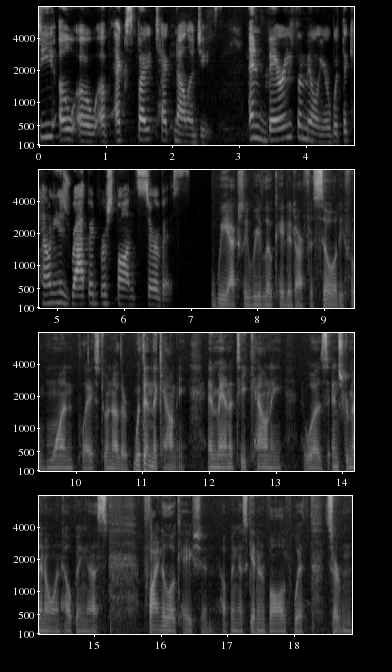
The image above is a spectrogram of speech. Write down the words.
COO of Expite Technologies and very familiar with the county's rapid response service. We actually relocated our facility from one place to another within the county, and Manatee County was instrumental in helping us find a location, helping us get involved with certain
